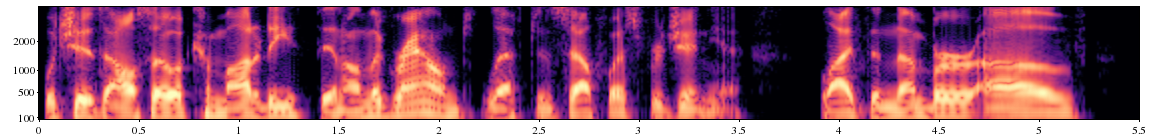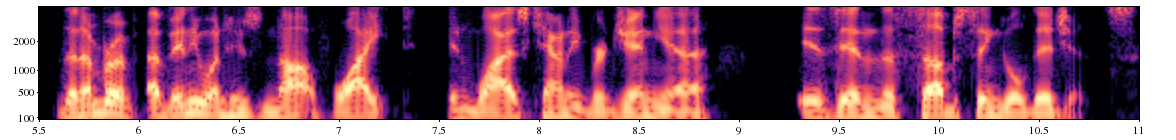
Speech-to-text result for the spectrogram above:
which is also a commodity thin on the ground left in Southwest Virginia. Like the number of the number of, of anyone who's not white in Wise County, Virginia, is in the sub single digits.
